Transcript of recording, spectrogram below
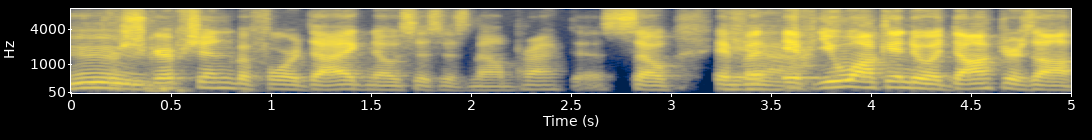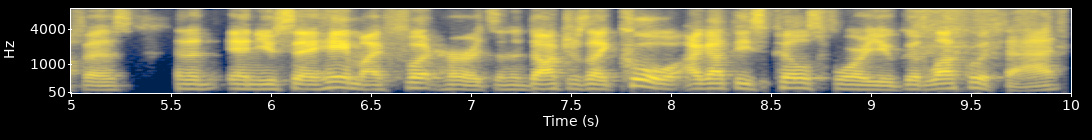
Mm. prescription before diagnosis is malpractice. So if yeah. if you walk into a doctor's office and, and you say hey my foot hurts and the doctor's like cool i got these pills for you. Good luck with that.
